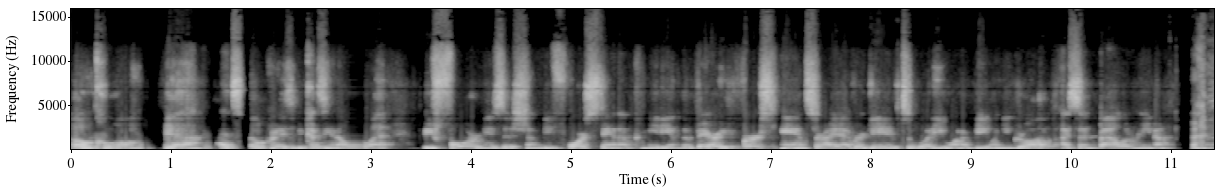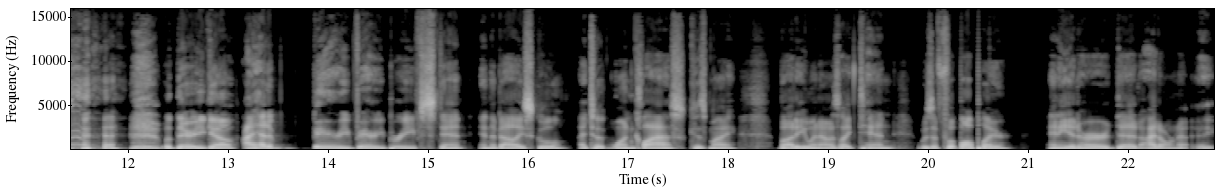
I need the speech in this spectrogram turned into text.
oh, cool. Yeah. That's so crazy because you know what? Before musician, before stand up comedian, the very first answer I ever gave to what do you want to be when you grow up? I said ballerina. well, there you go. I had a very, very brief stint in the ballet school. I took one class because my buddy, when I was like 10, was a football player. And he had heard that, I don't know, eh,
